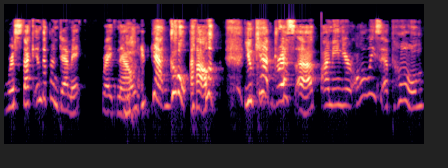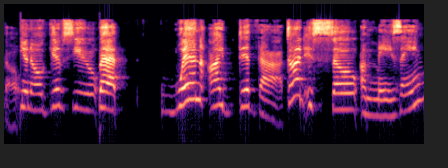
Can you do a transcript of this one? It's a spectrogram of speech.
we're stuck in the pandemic right now. You can't go out. You can't dress up. I mean, you're always at home, you know, gives you that. When I did that, God is so amazing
